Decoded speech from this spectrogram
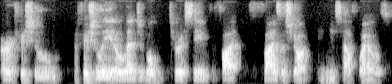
are official, officially eligible to receive the Pfizer shot in New South Wales,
